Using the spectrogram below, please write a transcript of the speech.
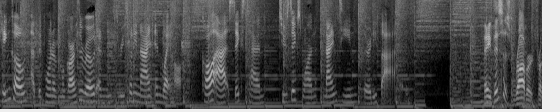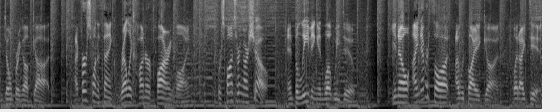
King Cone at the corner of MacArthur Road and Route 329 in Whitehall. Call at 610 261 1935. Hey, this is Robert from Don't Bring Up God. I first want to thank Relic Hunter Firing Line for sponsoring our show and believing in what we do. You know, I never thought I would buy a gun, but I did.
